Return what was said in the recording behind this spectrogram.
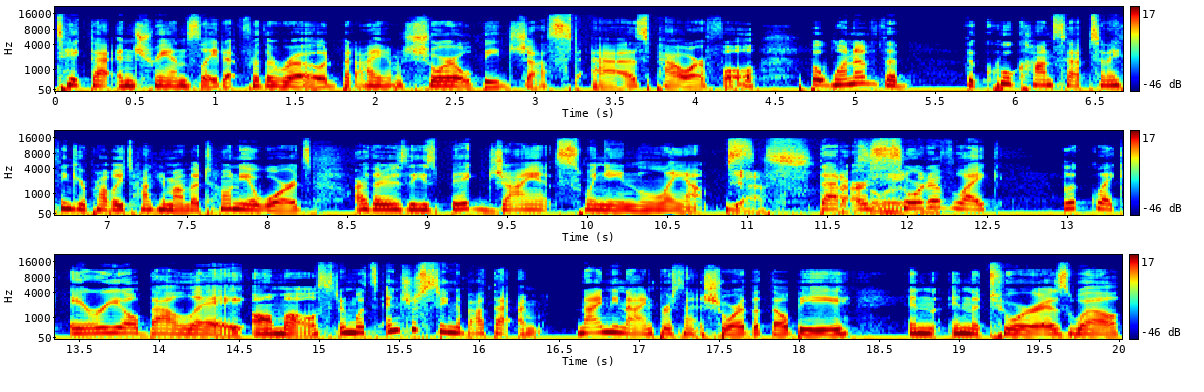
take that and translate it for the road. But I am sure it will be just as powerful. But one of the the cool concepts, and I think you're probably talking about the Tony Awards, are there's these big giant swinging lamps. Yes, That are sort of like look like aerial ballet almost. And what's interesting about that, I'm 99% sure that they'll be in in the tour as well.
